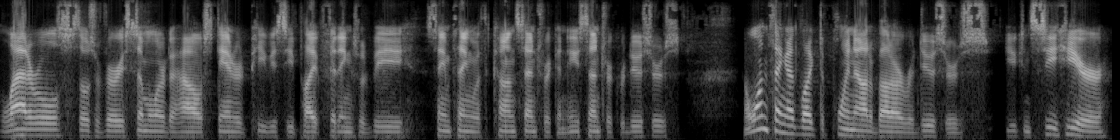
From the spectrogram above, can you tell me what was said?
laterals. Those are very similar to how standard PVC pipe fittings would be. Same thing with concentric and eccentric reducers. Now one thing I'd like to point out about our reducers, you can see here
